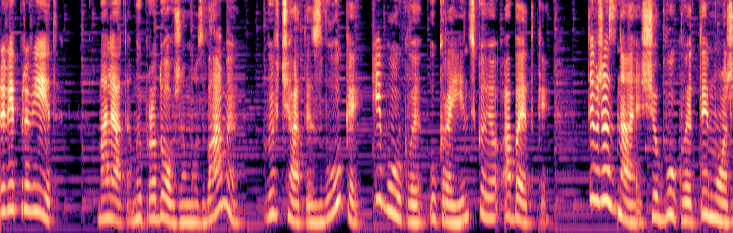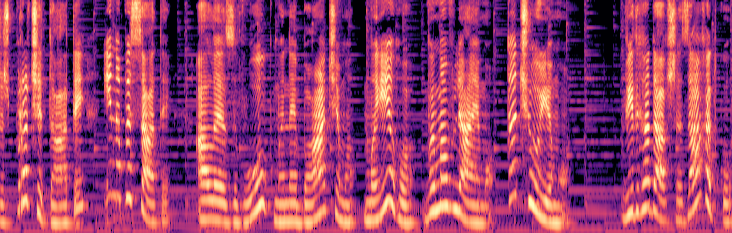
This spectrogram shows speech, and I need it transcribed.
Привіт-привіт! Малята, ми продовжимо з вами вивчати звуки і букви української абетки. Ти вже знаєш, що букви ти можеш прочитати і написати, але звук ми не бачимо, ми його вимовляємо та чуємо. Відгадавши загадку,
